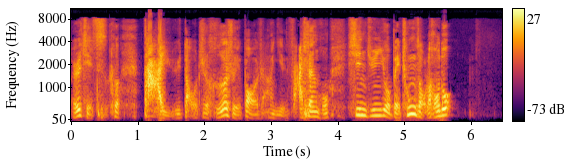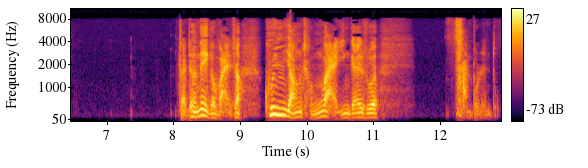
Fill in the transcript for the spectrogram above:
而且此刻大雨导致河水暴涨，引发山洪，新军又被冲走了好多。反正那个晚上，昆阳城外应该说惨不忍睹。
